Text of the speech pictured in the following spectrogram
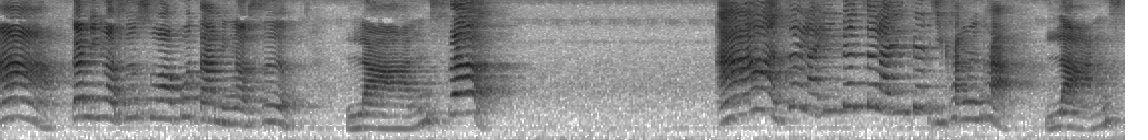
อ่าก็นิงเราซื้อซัวพูดตามนิงเราซื้อหลานเซอร์อ่าเจ้าหลานอินเดียจ้าหเดียอีกครั้งหนึ่งค่ะ หลานเซ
